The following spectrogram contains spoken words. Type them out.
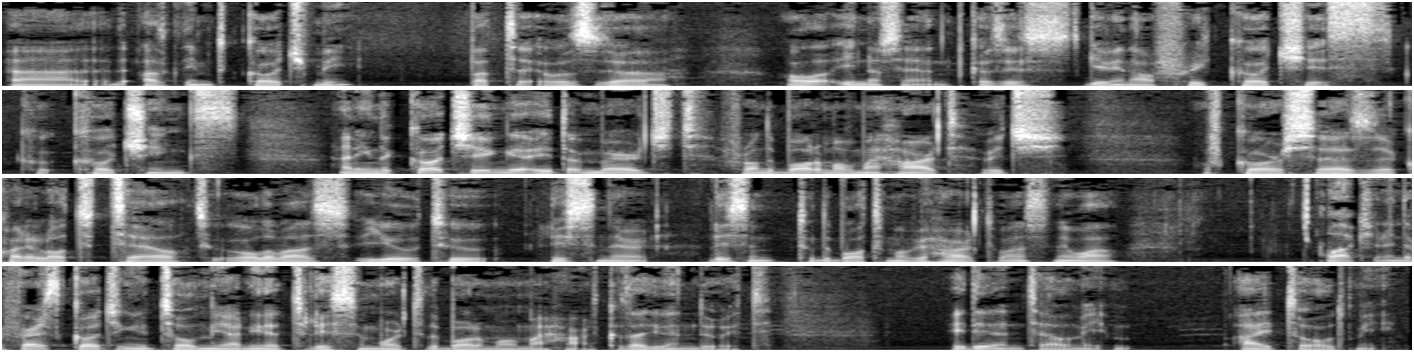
uh, asked him to coach me, but it was uh, all innocent because he's giving out free coaches, co- coachings. And in the coaching, uh, it emerged from the bottom of my heart, which of course, has uh, quite a lot to tell to all of us. You, to listener, listen to the bottom of your heart once in a while. Well, actually, in the first coaching, you told me I needed to listen more to the bottom of my heart because I didn't do it. He didn't tell me, I told me.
